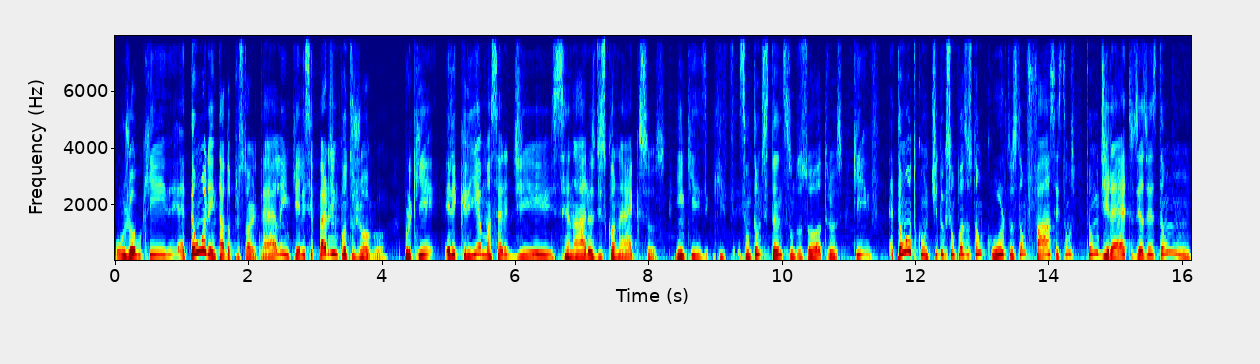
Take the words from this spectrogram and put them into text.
um jogo que é tão orientado pro storytelling que ele se perde enquanto jogo. Porque ele cria uma série de cenários desconexos em que, que são tão distantes um dos outros que é tão autocontido que são puzzles tão curtos, tão fáceis, tão, tão diretos e às vezes tão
